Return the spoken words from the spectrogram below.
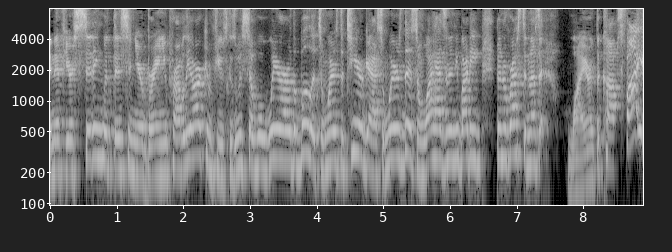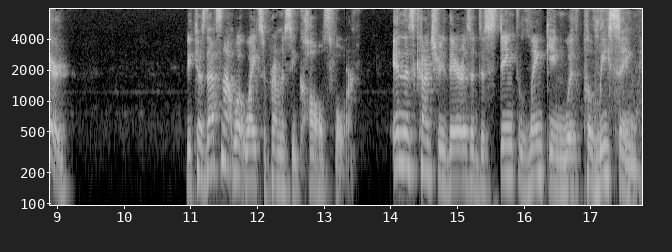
And if you're sitting with this in your brain, you probably are confused because we said, well, where are the bullets and where's the tear gas and where's this and why hasn't anybody been arrested? And I said, why aren't the cops fired? Because that's not what white supremacy calls for. In this country, there is a distinct linking with policing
